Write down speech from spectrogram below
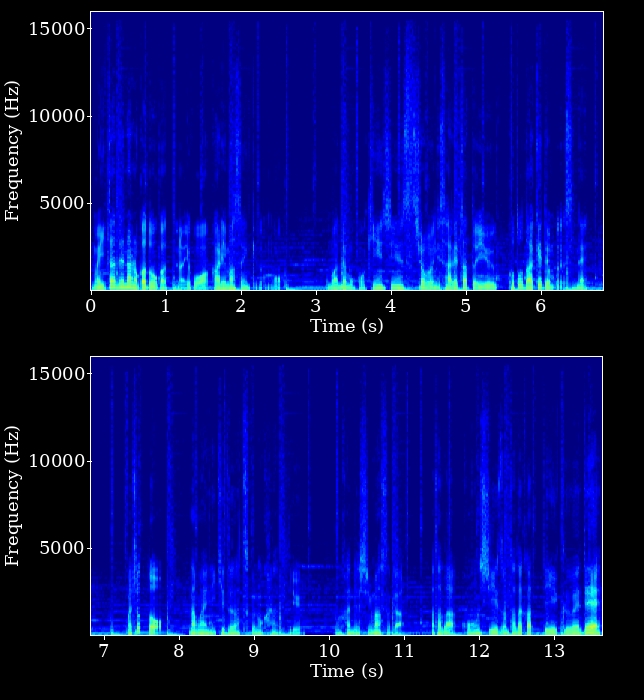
まあ、痛手なのかどうかっていうのはよくわかりませんけども、まあでも、こう、謹慎処分にされたということだけでもですね、まあ、ちょっと名前に傷がつくのかなっていう感じはしますが、まあ、ただ、今シーズン戦っていく上で、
